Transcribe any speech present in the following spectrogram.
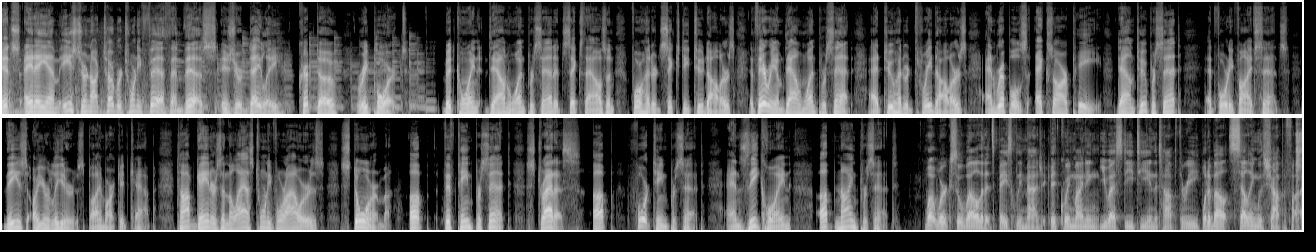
It's 8 a.m. Eastern, October 25th, and this is your daily crypto report. Bitcoin down 1% at $6,462. Ethereum down 1% at $203. And Ripple's XRP down 2% at 45 cents. These are your leaders by market cap. Top gainers in the last 24 hours Storm up 15%, Stratis up 14%, and Zcoin up 9%. What works so well that it's basically magic? Bitcoin mining, USDT in the top three. What about selling with Shopify?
